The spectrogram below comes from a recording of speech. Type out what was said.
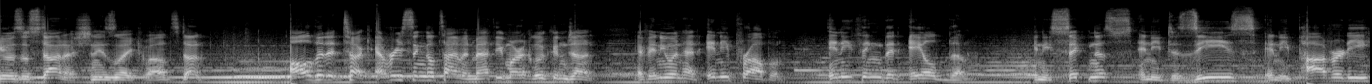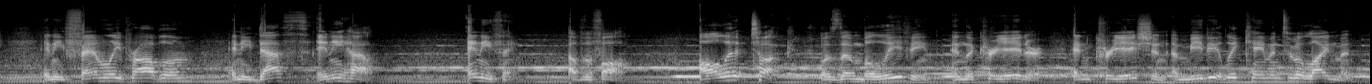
he was astonished and he's like, Well, it's done. All that it took every single time in Matthew, Mark, Luke, and John, if anyone had any problem, anything that ailed them, any sickness, any disease, any poverty, any family problem, any death, any hell, anything of the fall. All it took was them believing in the Creator, and creation immediately came into alignment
